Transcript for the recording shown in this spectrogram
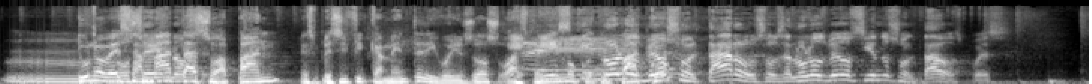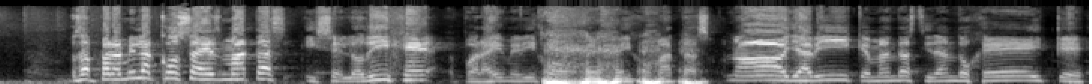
Mm, ¿Tú no ves a Matas o a Pan específicamente, digo yo, o hasta el mismo que no los veo soltados, o sea, no los veo siendo soltados, pues. O sea, para mí la cosa es Matas, y se lo dije, por ahí me dijo, dijo Matas, no, ya vi que me andas tirando hate, que,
